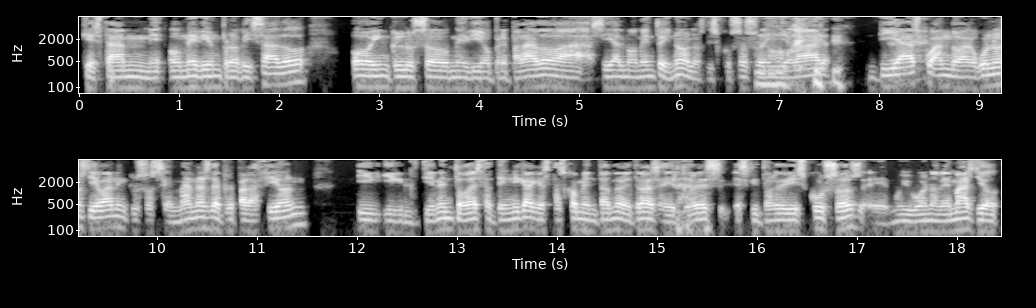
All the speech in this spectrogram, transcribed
que está me, o medio improvisado o incluso medio preparado a, así al momento y no, los discursos suelen no. llevar días cuando algunos llevan incluso semanas de preparación y, y, tienen toda esta técnica que estás comentando detrás. Eh, claro. Tú eres escritor de discursos, eh, muy bueno además. Yo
